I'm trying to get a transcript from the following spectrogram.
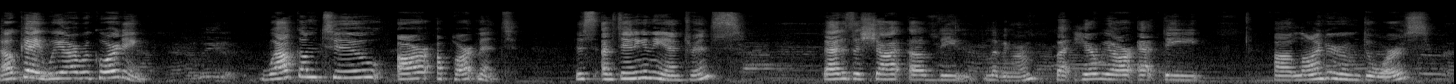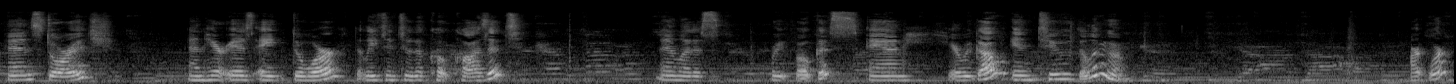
Okay, we are recording. Welcome to our apartment. This I'm standing in the entrance. That is a shot of the living room, but here we are at the uh, laundry room doors and storage. And here is a door that leads into the coat closet. And let us refocus. And here we go into the living room. Artwork.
